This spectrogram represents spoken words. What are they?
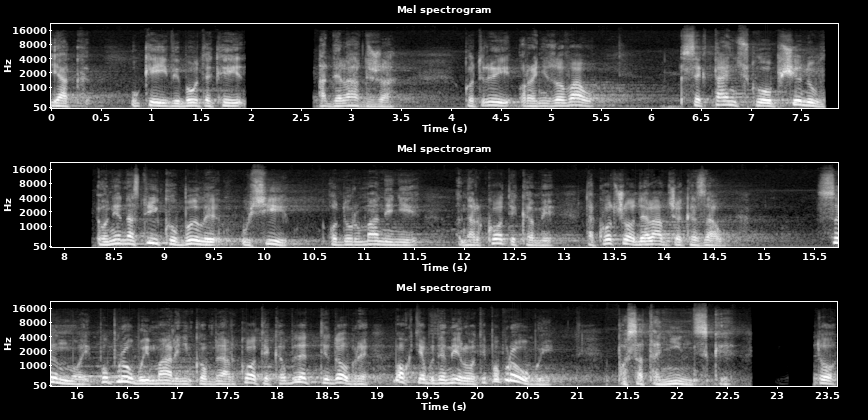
як у Києві був такий Аделаджа, котрий організував сектантську общину. Вони настільки були усі одурманені наркотиками. Так от що Аделаджа казав, син мой, попробуй маленького наркотика, буде ти добре, Бог тебе буде милувати, попробуй. По-сатанінськи. То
